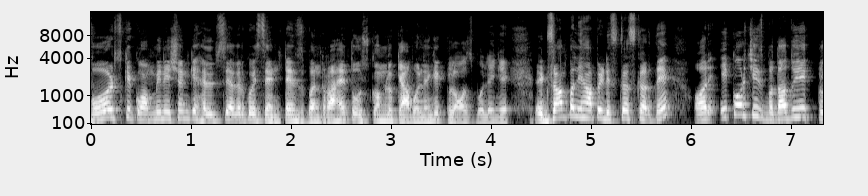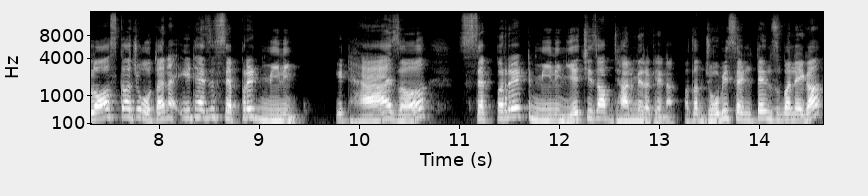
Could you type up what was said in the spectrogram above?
वर्ड्स के कॉम्बिनेशन के हेल्प से अगर कोई सेंटेंस बन रहा है तो उसको हम लोग क्या बोलेंगे? क्लॉज बोलेंगे. एग्ज़ाम्पल यहाँ पे डिस्कस करते हैं, और एक और चीज़ बता दो, ये क्लॉज का जो होता है ना it has a separate meaning it has a separate meaning ये चीज़ आप ध्यान में रख लेना। मतलब जो भी सेंटेंस बनेगा,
